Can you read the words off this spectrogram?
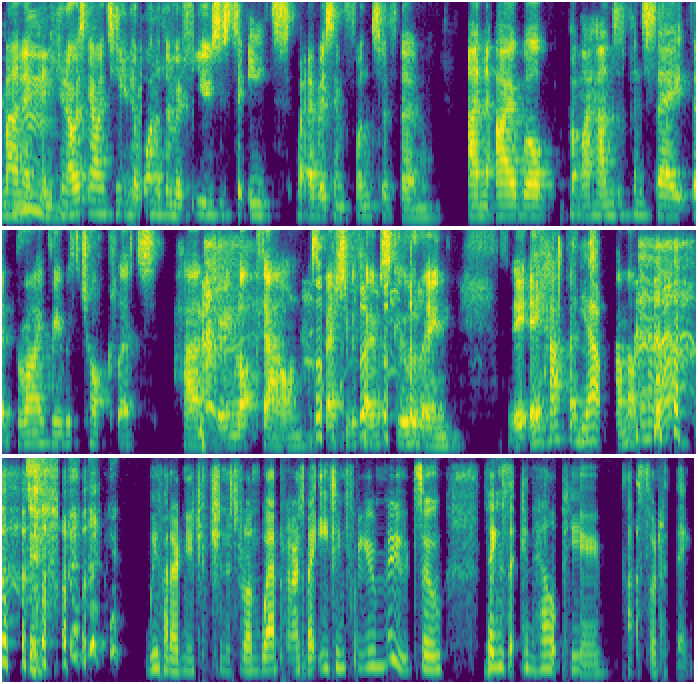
Manic. Mm. And you can always guarantee that one of them refuses to eat whatever's in front of them. And I will put my hands up and say that bribery with chocolate during lockdown, especially with homeschooling, it, it happens. Yep. I'm not going to lie. We've had our nutritionists run webinars about eating for your mood. So things that can help you, that sort of thing.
